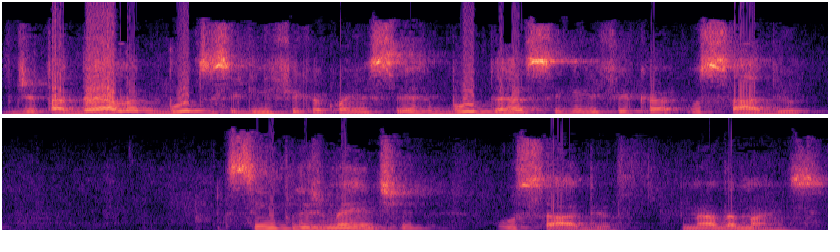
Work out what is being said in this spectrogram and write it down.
de tabela, Buda significa conhecer, Buda significa o sábio. Simplesmente o sábio, nada mais.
